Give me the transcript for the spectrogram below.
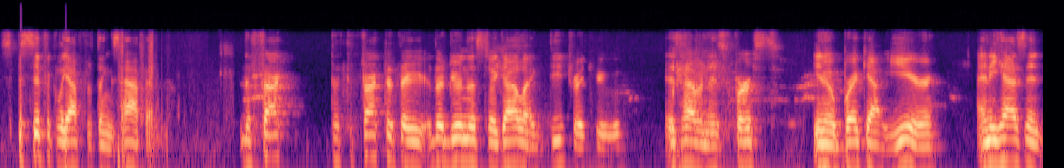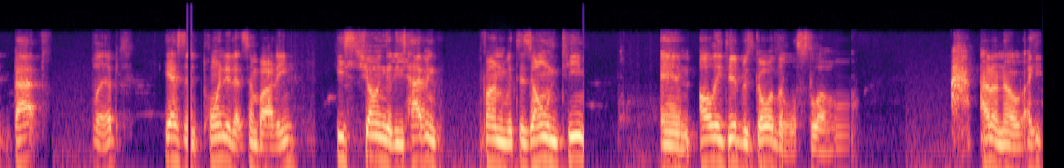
specifically after things happen. The fact that the fact that they they're doing this to a guy like Dietrich, who is having his first you know breakout year, and he hasn't bat flipped, he hasn't pointed at somebody. He's showing that he's having fun with his own team, and all he did was go a little slow. I don't know. I,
